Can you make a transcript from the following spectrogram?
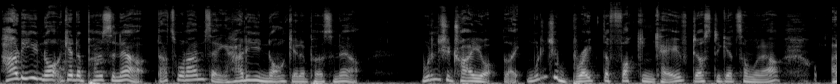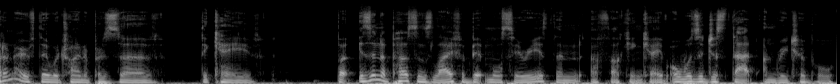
how do you not get a person out? That's what i'm saying. How do you not get a person out? Wouldn't you try your like wouldn't you break the fucking cave just to get someone out? I don't know if they were trying to preserve the cave but isn't a person's life a bit more serious than a fucking cave? Or was it just that unreachable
